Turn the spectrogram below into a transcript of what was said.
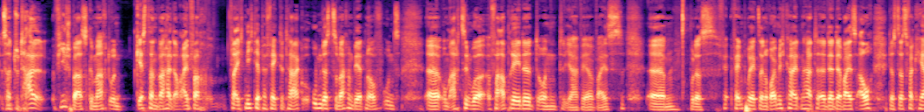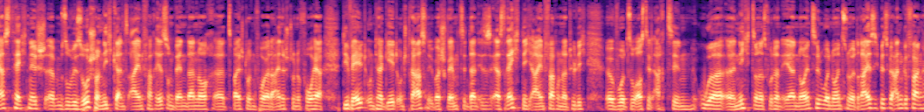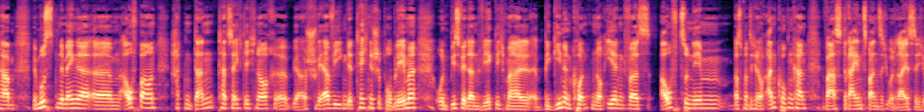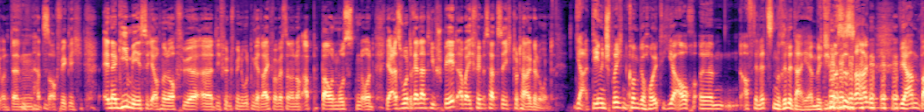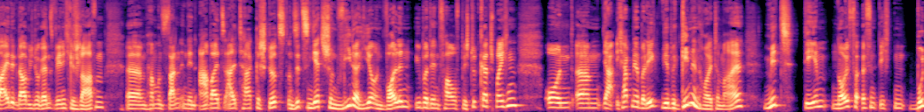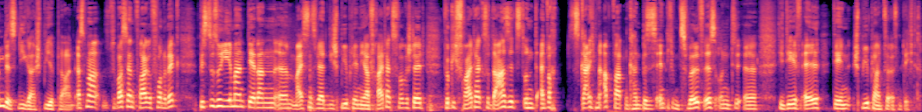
Das hat total viel Spaß gemacht und gestern war halt auch einfach vielleicht nicht der perfekte Tag, um das zu machen. Wir hatten auf uns äh, um 18 Uhr verabredet und ja, wer weiß, ähm, wo das Fanprojekt seine Räumlichkeiten hat, äh, der, der weiß auch, dass das verkehrstechnisch ähm, sowieso schon nicht ganz einfach ist und wenn dann noch äh, zwei Stunden vorher oder eine Stunde vorher die Welt untergeht und Straßen überschwemmt sind, dann ist es erst recht nicht einfach und natürlich äh, wurde so aus den 18 Uhr äh, nicht, sondern es wurde dann eher 19 Uhr, 19.30 Uhr, bis wir angefangen haben. Wir mussten eine Menge ähm, aufbauen, hatten dann tatsächlich noch äh, ja, schwerwiegende technische Probleme und bis wir dann wirklich mal beginnen konnten, noch irgendwas aufzunehmen, was man sich noch angucken kann, war es 23.30 Uhr und dann hat es auch wirklich energiemäßig auch nur noch für äh, die fünf Minuten gereicht, weil wir es dann noch abbauen mussten und ja, es wurde relativ spät, aber ich finde, es hat sich total gelohnt. Ja, dementsprechend kommen wir heute hier auch ähm, auf der letzten Rille daher, möchte ich mal so sagen. wir haben beide, glaube ich, nur ganz wenig geschlafen, ähm, haben uns dann in den Arbeitsalltag gestürzt und sitzen jetzt schon wieder hier und wollen über den VfB Stuttgart sprechen. Und ähm, ja, ich habe mir überlegt, wir beginnen heute mal mit dem neu veröffentlichten Bundesliga-Spielplan. Erstmal, Sebastian, Frage vorneweg. Bist du so jemand, der dann, äh, meistens werden die Spielpläne ja freitags vorgestellt, wirklich freitags so da sitzt und einfach es gar nicht mehr abwarten kann, bis es endlich um zwölf ist und äh, die DFL den Spielplan veröffentlicht?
